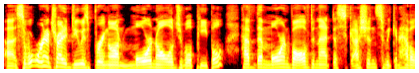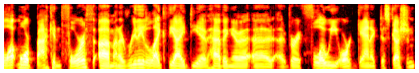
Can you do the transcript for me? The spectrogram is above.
Uh, so what we're going to try to do is bring on more knowledgeable people, have them more involved in that discussion, so we can have a lot more back and forth. Um, and I really like the idea of having a, a, a, very flowy, organic discussion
